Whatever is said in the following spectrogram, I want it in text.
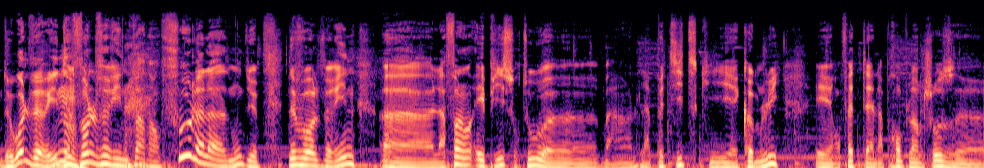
de Wolverine De Wolverine, pardon. Fou là là, mon dieu. De Wolverine, euh, la fin, et puis surtout euh, ben, la petite qui est comme lui. Et en fait, elle apprend plein de choses euh,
